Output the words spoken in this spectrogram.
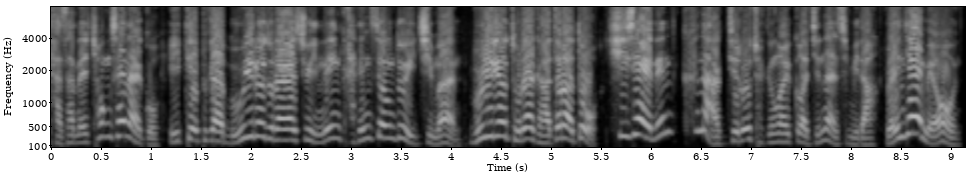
자산을 청산하고 ETF가 무위로 돌아갈 수 있는 가능성도 있지만 무위로 돌아가더라도 시세에는 큰 악재로 적용할 것 같지는 않습니다. 왜냐하면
